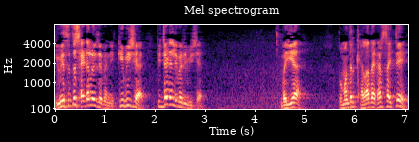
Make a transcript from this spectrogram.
ইউএসএ তে সেটেল হয়ে যাবে নি। কি বিষয়? পিজ্জা ডেলিভারি বিষয়। ভাইয়া, তোমাদের খেলা দেখার সাইতে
